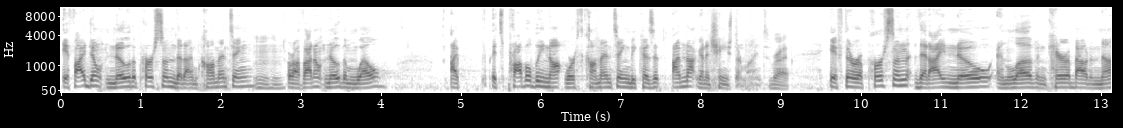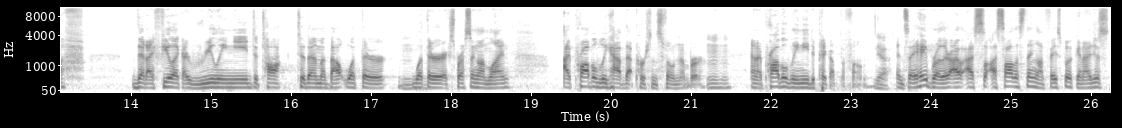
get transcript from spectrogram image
if I don't know the person that I'm commenting, Mm-hmm. or if I don't know them well, I it's probably not worth commenting because it, I'm not going to change their mind. right If they're a person that I know and love and care about enough that I feel like I really need to talk to them about what they're Mm-hmm. what they're expressing online, I probably have that person's phone number. And I probably need to pick up the phone Mm-hmm. Yeah. and say, "Hey, brother, I, I, saw, I saw this thing on Facebook, and I just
